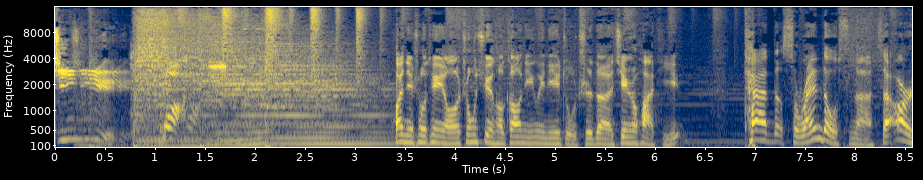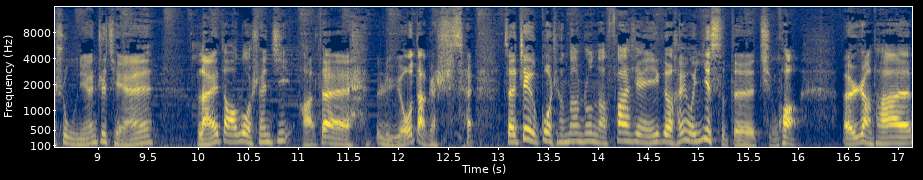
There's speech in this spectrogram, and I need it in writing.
今日话题，欢迎收听由中讯和高宁为你主持的今日话题。Ted Sarandos 呢，在二十五年之前来到洛杉矶啊，在旅游，大概是在 在这个过程当中呢，发现一个很有意思的情况，呃，让他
